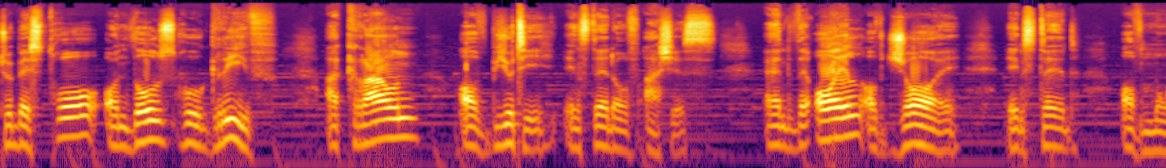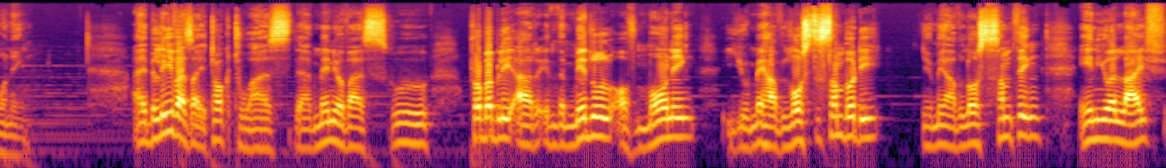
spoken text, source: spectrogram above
to bestow on those who grieve a crown of beauty instead of ashes, and the oil of joy instead of mourning. I believe as I talk to us, there are many of us who probably are in the middle of mourning. You may have lost somebody, you may have lost something in your life,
